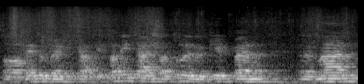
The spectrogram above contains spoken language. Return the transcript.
a Heidelbergi Káté tanítása tulajdonképpen már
